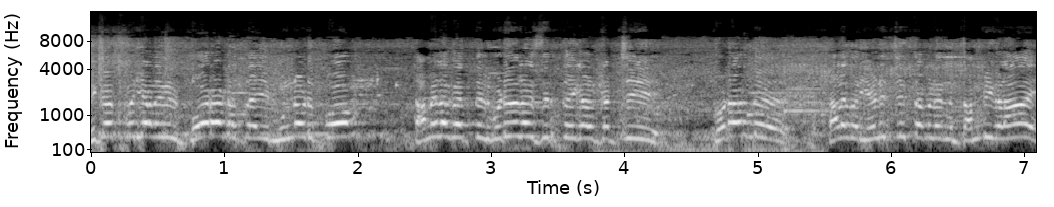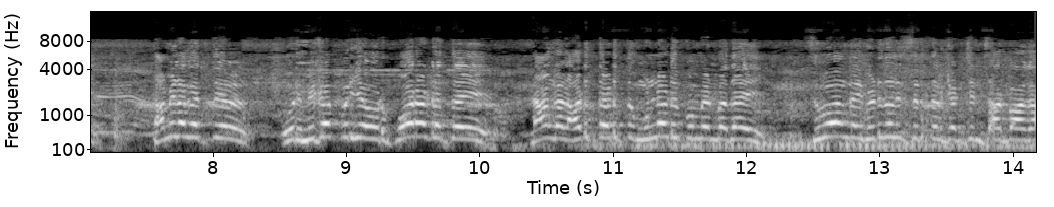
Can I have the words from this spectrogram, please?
மிகப்பெரிய அளவில் போராட்டத்தை முன்னெடுப்போம். தமிழகத்தில் விடுதலை சிறுத்தைகள் கட்சி தொடர்ந்து தலைவர் எழுச்சி தமிழன் தம்பிகளாய் தமிழகத்தில் ஒரு மிகப்பெரிய ஒரு போராட்டத்தை நாங்கள் அடுத்தடுத்து முன்னெடுப்போம் என்பதை சிவகங்கை விடுதலை சிறுத்தை கட்சியின் சார்பாக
